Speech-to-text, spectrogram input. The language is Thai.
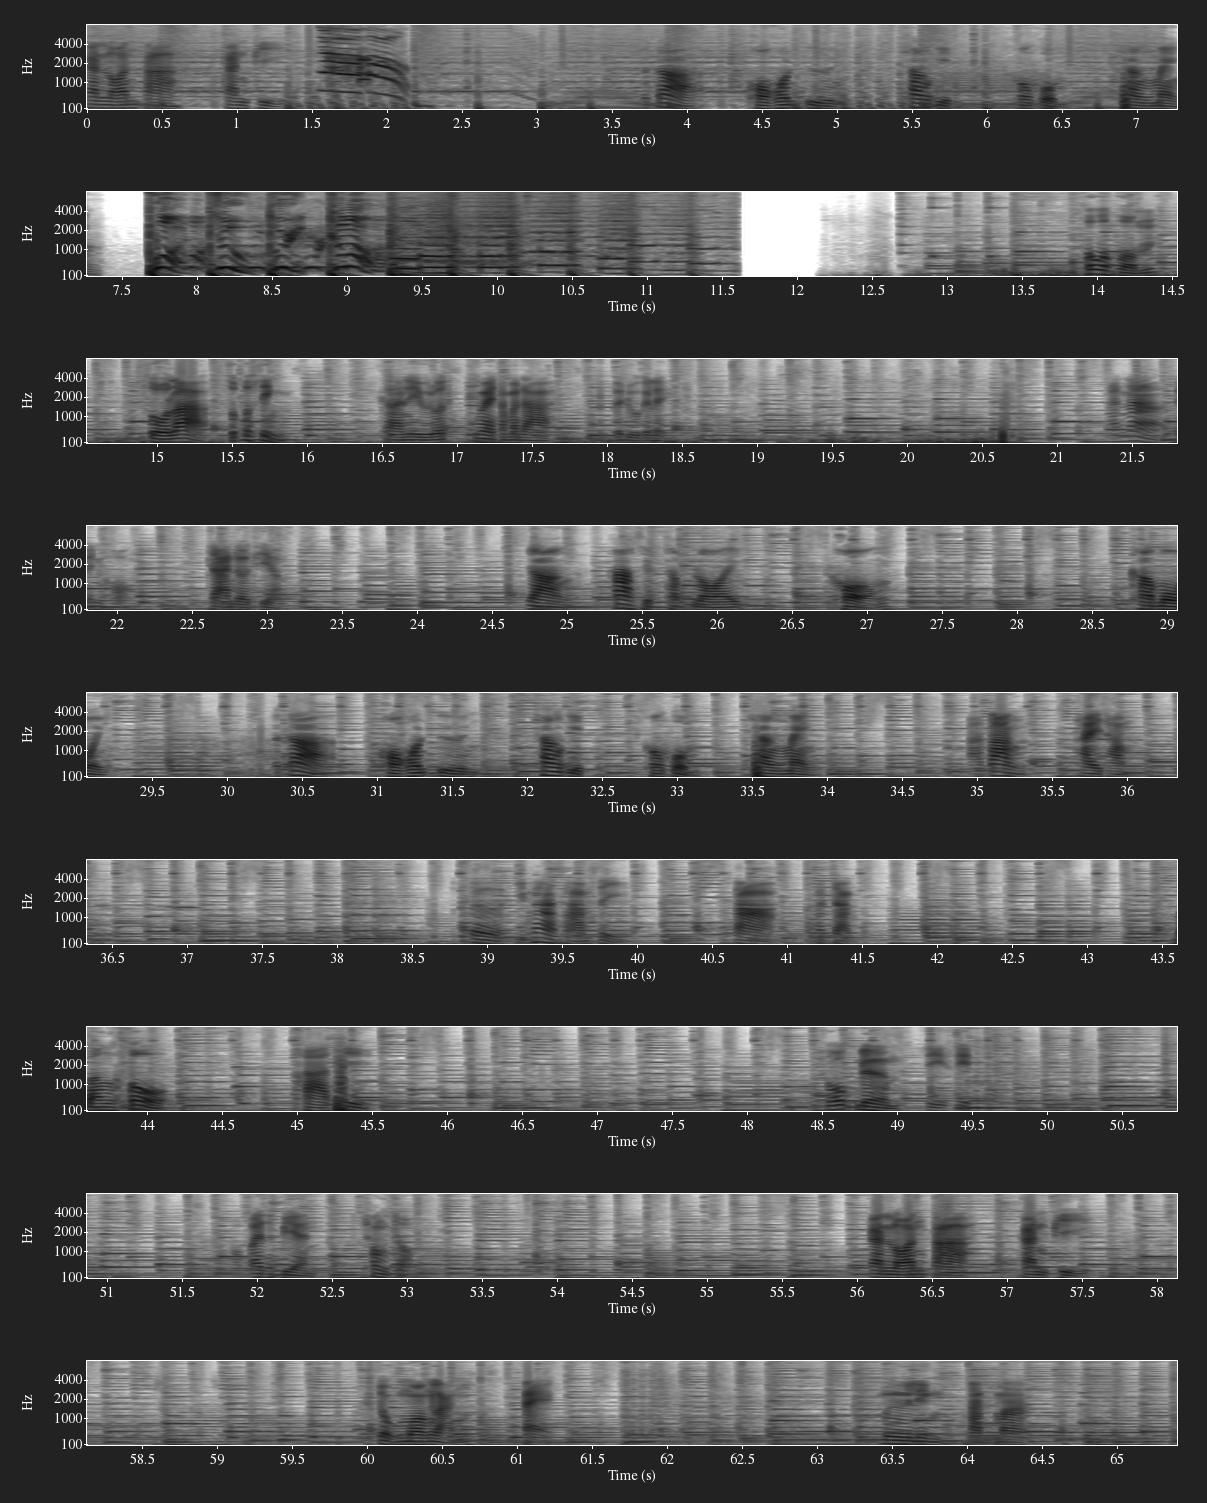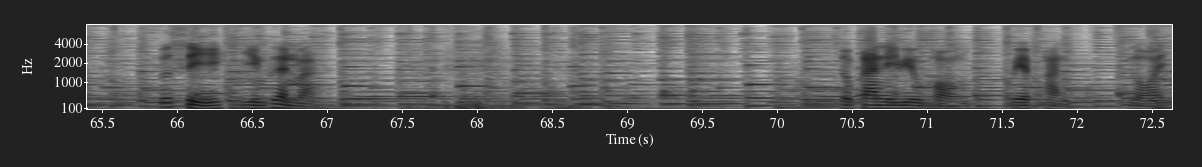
กันร้อนตา กันผี ตะกร้าของคนอื่น ช่างอิดของผม ช่างแม่ง One, two, three, come on! พบกับผมโซล่าซุปเปอร์ซิงการรีวิวรถที่ไม่ธรรมดาไปดูกันเลย อันหน้าเป็นของจานโดยวเทียมอย่าง 50ทับร้อยของขโมย ตะกร้าของคนอื่น ช่างอิดของผม ช่างแม่งอาตั้งไทยทำเออยี่ห้าสามสี่ตาประจันบังโซ่คาที่ โชคเดิมสี่สิบออกป้ายทะเบียนช่องจอดกันร้อนตา กันผีกระ จกมองหลัง แตก มือลิงตัดมาชุดสียืมเพื่อนมา จบการรีวิวของเว็บพันร้อย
